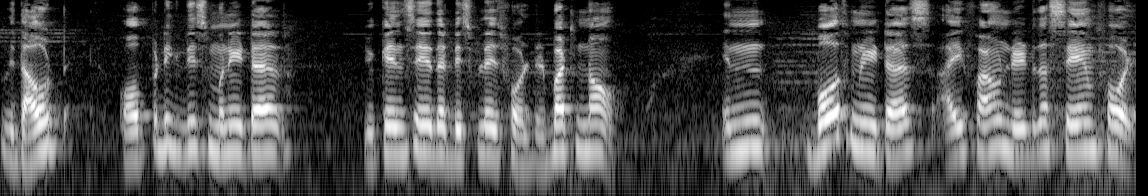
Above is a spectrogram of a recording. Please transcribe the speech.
without opening this monitor you can say the display is faulted but no in both monitors I found it the same fault.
